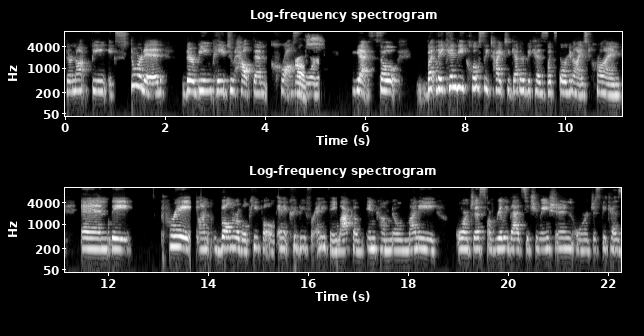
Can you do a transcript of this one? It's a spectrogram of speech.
they're not being extorted they're being paid to help them cross, cross. the border Yes. So, but they can be closely tied together because it's organized crime and they prey on vulnerable people. And it could be for anything lack of income, no money, or just a really bad situation, or just because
